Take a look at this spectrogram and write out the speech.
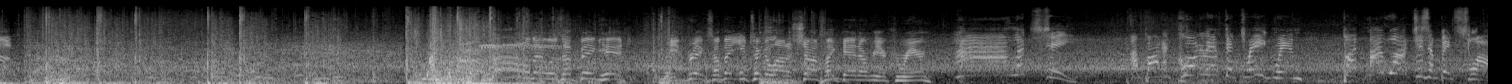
Up. Oh, that was a big hit. Hey, Bricks, I bet you took a lot of shots like that over your career. Ah, let's see. About a quarter after three, Grim, but my watch is a bit slow.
